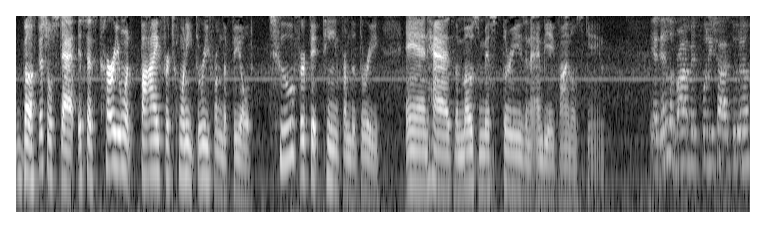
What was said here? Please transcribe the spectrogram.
the official stat it says Curry went five for twenty three from the field, two for fifteen from the three, and has the most missed threes in an NBA Finals game. Yeah, didn't LeBron miss 20 shots too, though?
